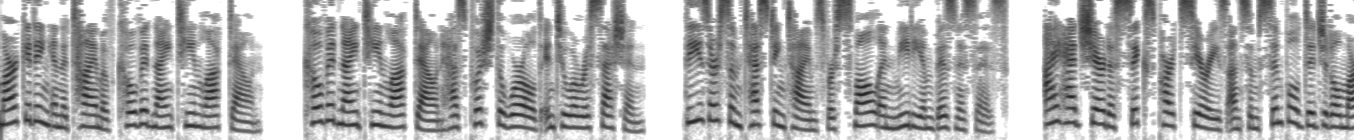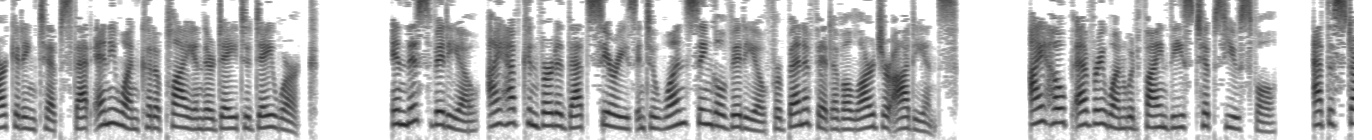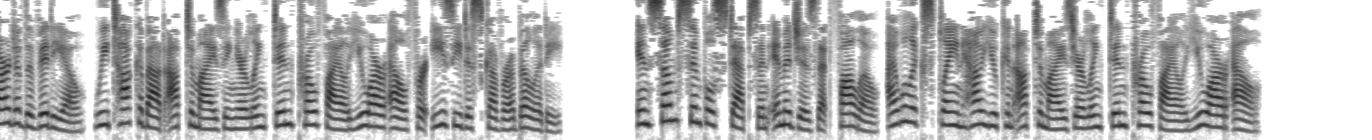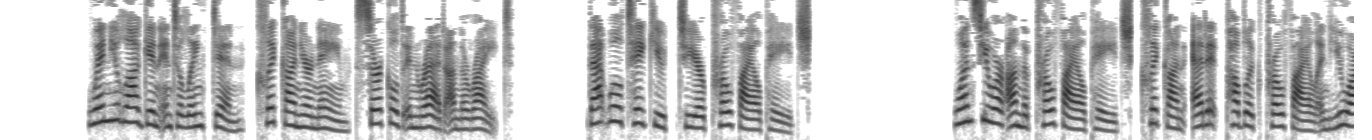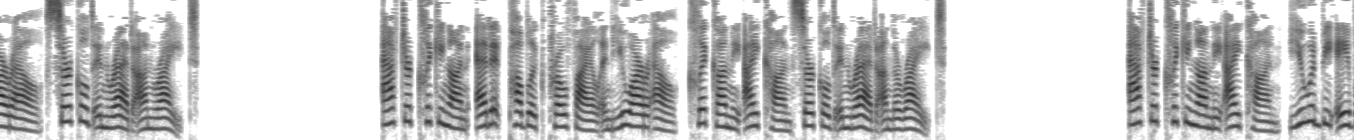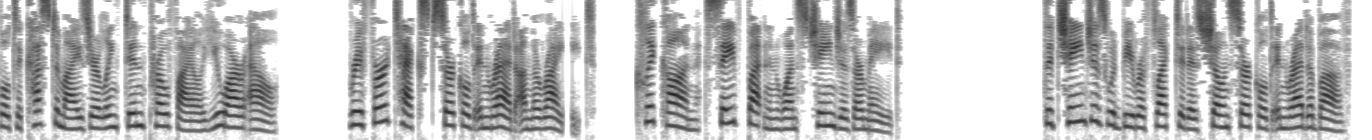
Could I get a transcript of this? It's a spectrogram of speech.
Marketing in the time of COVID-19 lockdown. COVID-19 lockdown has pushed the world into a recession. These are some testing times for small and medium businesses. I had shared a six-part series on some simple digital marketing tips that anyone could apply in their day-to-day -day work. In this video, I have converted that series into one single video for benefit of a larger audience. I hope everyone would find these tips useful. At the start of the video, we talk about optimizing your LinkedIn profile URL for easy discoverability. In some simple steps and images that follow, I will explain how you can optimize your LinkedIn profile URL. When you log in into LinkedIn, click on your name circled in red on the right. That will take you to your profile page. Once you are on the profile page, click on Edit Public Profile and URL circled in red on right. After clicking on Edit Public Profile and URL, click on the icon circled in red on the right. After clicking on the icon, you would be able to customize your LinkedIn profile URL. Refer text circled in red on the right. Click on Save button once changes are made. The changes would be reflected as shown circled in red above.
